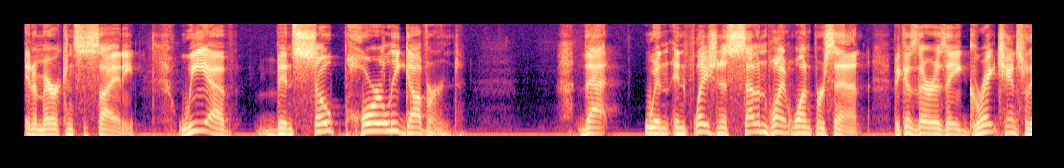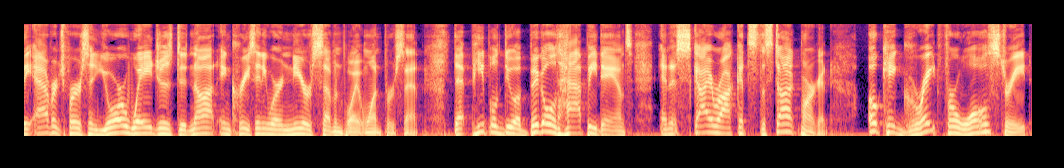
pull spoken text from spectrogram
in American society. We have been so poorly governed that when inflation is 7.1%, because there is a great chance for the average person, your wages did not increase anywhere near 7.1%. That people do a big old happy dance and it skyrockets the stock market. Okay, great for Wall Street.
